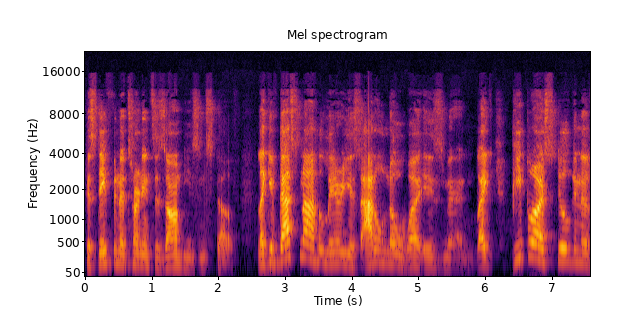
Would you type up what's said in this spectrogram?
because they finna turn into zombies and stuff. Like if that's not hilarious, I don't know what is, man. Like people are still gonna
